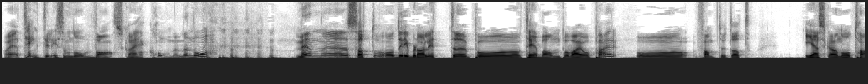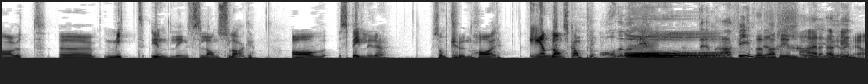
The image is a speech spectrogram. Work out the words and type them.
Og jeg tenkte liksom nå Hva skal jeg komme med nå? Men eh, satt og dribla litt eh, på T-banen på vei opp her, og fant ut at jeg skal nå ta ut eh, mitt yndlingslandslag av spillere som kun har én landskamp. Å, den er oh, Den er fin! Den er fin. Her er fin. Ja,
